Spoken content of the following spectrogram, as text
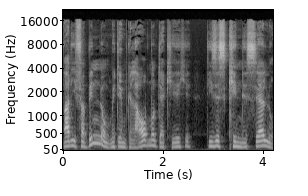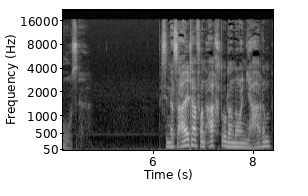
war die Verbindung mit dem Glauben und der Kirche dieses Kindes sehr lose. Bis in das Alter von acht oder neun Jahren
